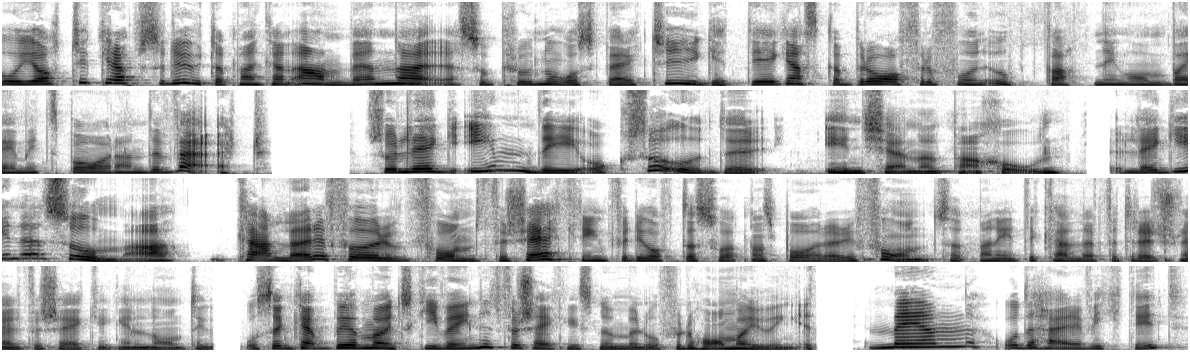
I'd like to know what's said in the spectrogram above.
Och jag tycker absolut att man kan använda alltså prognosverktyget. Det är ganska bra för att få en uppfattning om vad är mitt sparande värt. Så lägg in det också under intjänad pension. Lägg in en summa, kalla det för fondförsäkring, för det är ofta så att man sparar i fond, så att man inte kallar det för traditionell försäkring eller någonting. Och sen kan, behöver man ju inte skriva in ett försäkringsnummer då, för då har man ju inget. Men, och det här är viktigt,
